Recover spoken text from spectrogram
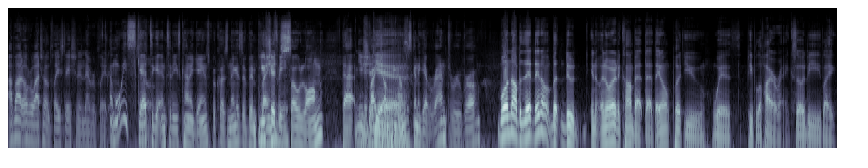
I bought Overwatch on PlayStation and never played it. I'm always scared to get into these kind of games because niggas have been playing for be. so long that You if should I be. jump in, Yeah. I'm just gonna get ran through, bro. Well, no, but they, they don't. But dude, in in order to combat that, they don't put you with people of higher rank. So it'd be like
